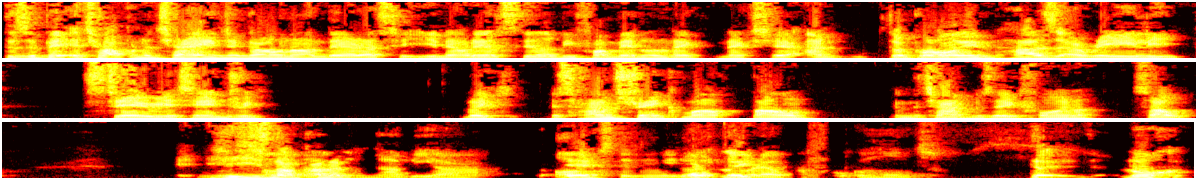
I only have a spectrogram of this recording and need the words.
There's a bit of chopping and changing going on there. I see. You know, they'll still be for middle ne- next year. And De Bruyne has a really serious injury. Like his hamstring come off bone in the Champions League final. So he's oh, not going to. Ox, didn't we? Like, they were out for fucking months. The, look,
